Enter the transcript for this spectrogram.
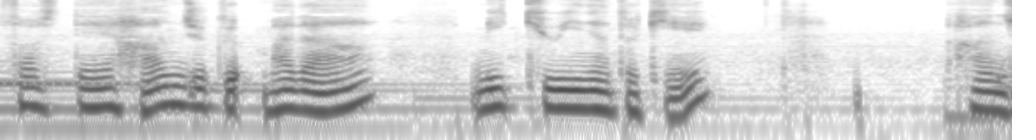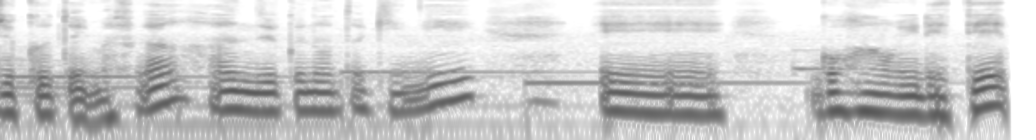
そして半熟まだミキュイな時。半熟と言いますが半熟の時に、えー、ご飯を入れて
